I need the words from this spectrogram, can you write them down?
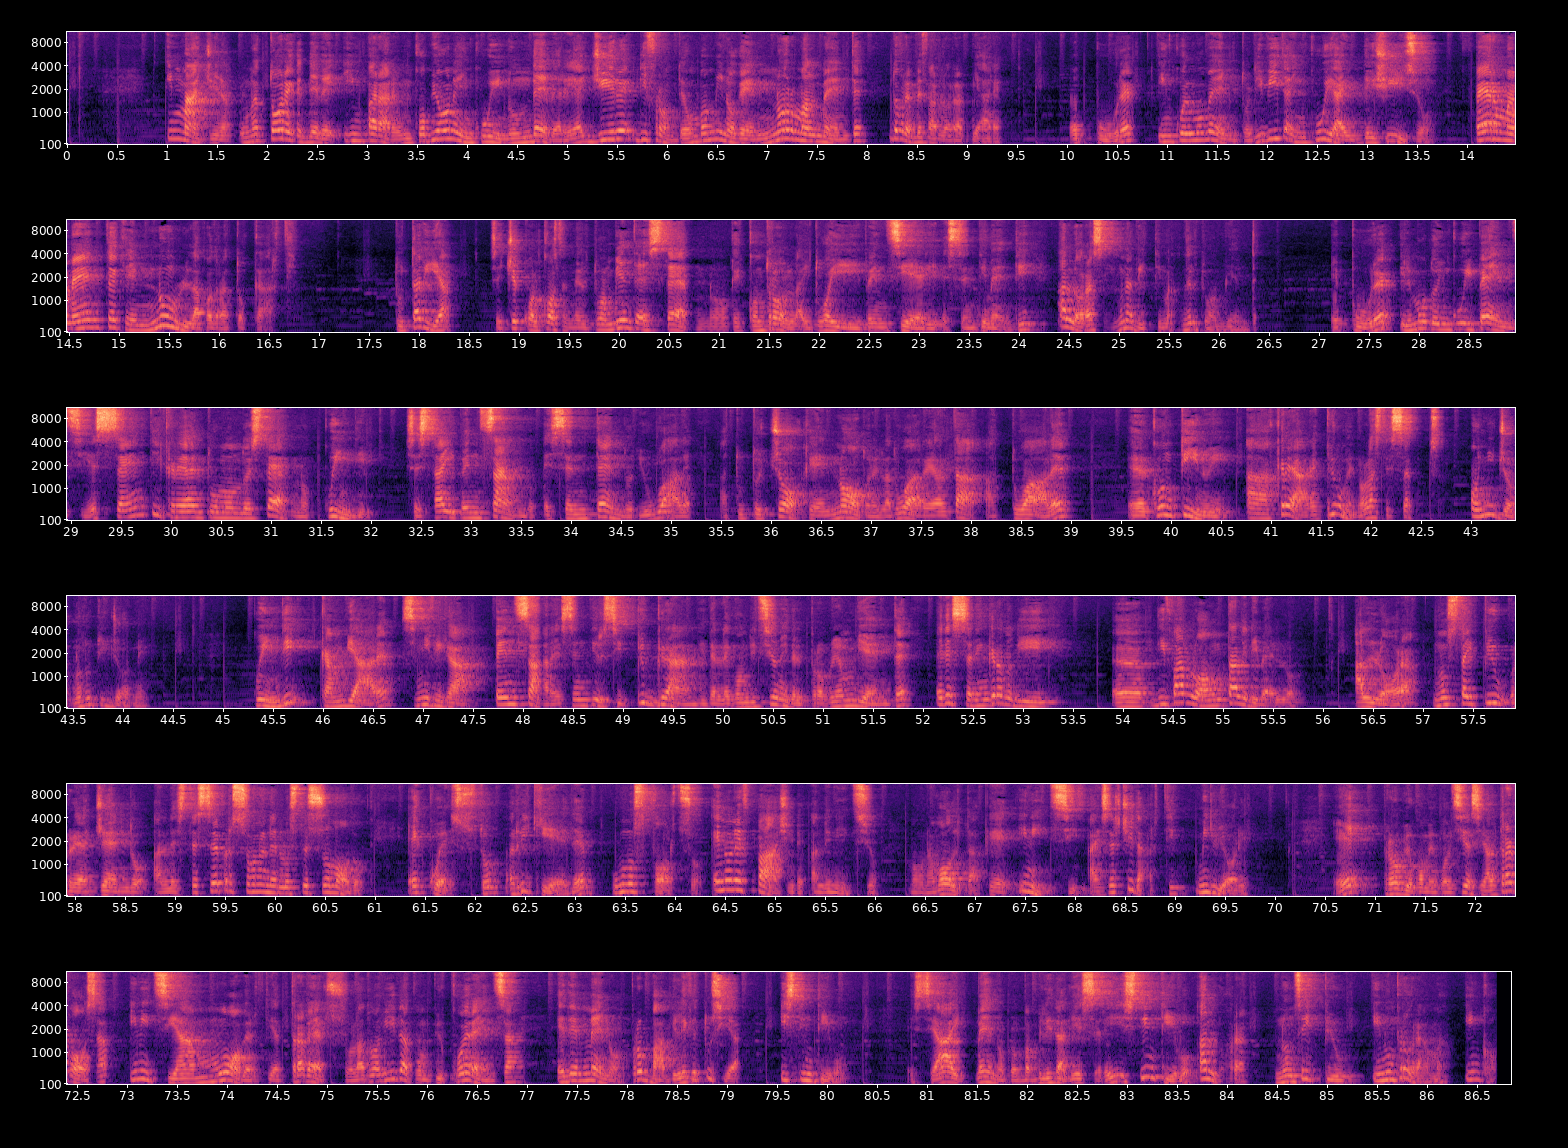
Immagina un attore che deve imparare un copione in cui non deve reagire di fronte a un bambino che normalmente dovrebbe farlo arrabbiare. Oppure in quel momento di vita in cui hai deciso fermamente che nulla potrà toccarti. Tuttavia, se c'è qualcosa nel tuo ambiente esterno che controlla i tuoi pensieri e sentimenti, allora sei una vittima del tuo ambiente. Eppure il modo in cui pensi e senti crea il tuo mondo esterno, quindi se stai pensando e sentendoti uguale a tutto ciò che è noto nella tua realtà attuale, eh, continui a creare più o meno la stessa cosa ogni giorno, tutti i giorni. Quindi cambiare significa pensare e sentirsi più grandi delle condizioni del proprio ambiente ed essere in grado di, eh, di farlo a un tale livello allora non stai più reagendo alle stesse persone nello stesso modo e questo richiede uno sforzo e non è facile all'inizio, ma una volta che inizi a esercitarti migliori. E proprio come qualsiasi altra cosa, inizi a muoverti attraverso la tua vita con più coerenza ed è meno probabile che tu sia istintivo. E se hai meno probabilità di essere istintivo, allora non sei più in un programma in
